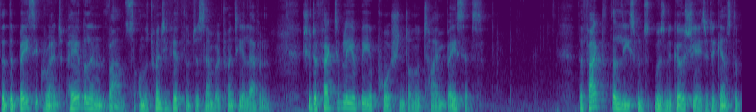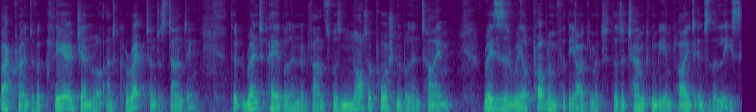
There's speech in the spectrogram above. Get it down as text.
that the basic rent payable in advance on the 25th of December 2011 should effectively be apportioned on a time basis. The fact that the lease was negotiated against the background of a clear, general, and correct understanding that rent payable in advance was not apportionable in time raises a real problem for the argument that a term can be implied into the lease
